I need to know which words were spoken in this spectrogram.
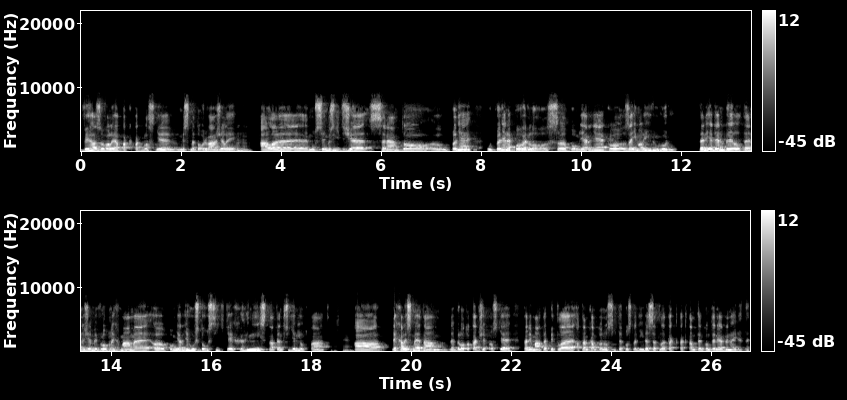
vyhazovali a pak, pak vlastně my jsme to odváželi. Mm-hmm. Ale musím říct, že se nám to úplně, úplně nepovedlo z poměrně jako zajímavých důvodů. Ten jeden byl ten, že my v Lounech máme eh, poměrně hustou síť těch hnízd na ten tříděný odpad a nechali jsme je tam. Nebylo to tak, že prostě tady máte pytle a tam, kam to nosíte posledních deset let, tak, tak tam ten kontejner nenajdete.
